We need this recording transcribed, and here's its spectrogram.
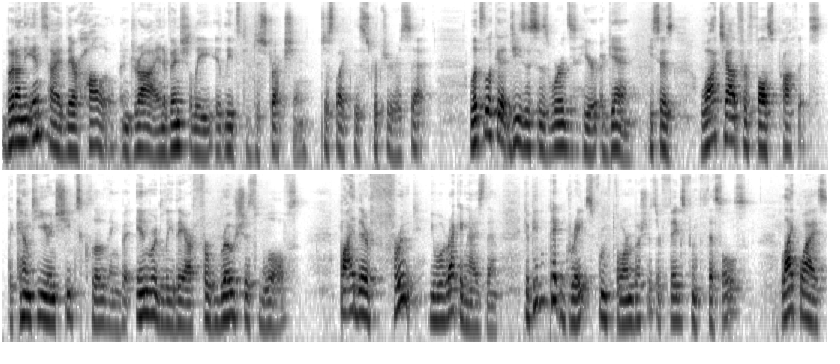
but on the inside, they're hollow and dry, and eventually it leads to destruction, just like the scripture has said. Let's look at Jesus' words here again. He says, Watch out for false prophets that come to you in sheep's clothing, but inwardly they are ferocious wolves. By their fruit you will recognize them. Do people pick grapes from thorn bushes or figs from thistles? Likewise,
